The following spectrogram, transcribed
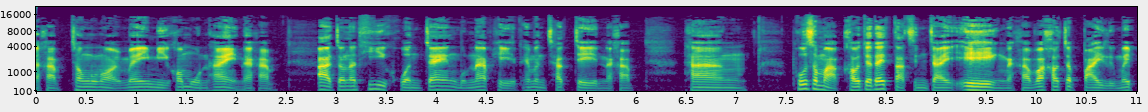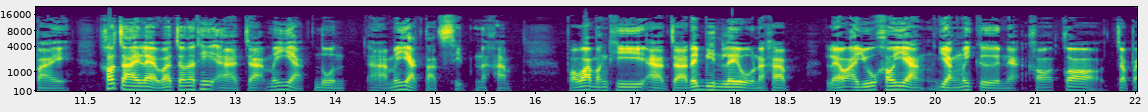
นะครับ ช่องลุงหน่อยไม่มีข้อมูลให้นะครับ ว่าเจ้าหน้าที่ควรแจ้งบนหน้าเพจให้มันชัดเจนนะครับ ทางผู้สมัครเขาจะได้ตัดสินใจเองนะครับ ว่าเขาจะไปหรือไม่ไป เข้าใจแหละว่าเจ้าหน้าที่อาจจะไม่อยากโดนไม่อยากตัดสิทธิ์นะครับ เพราะว่าบางทีอาจจะได้บินเร็วนะครับ แล้วอายุเขายังยังไม่เกินเนี่ยเขาก็จะไป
